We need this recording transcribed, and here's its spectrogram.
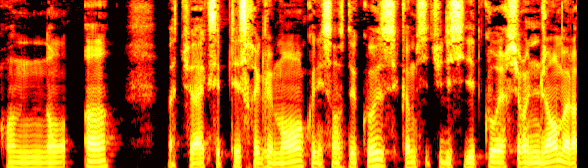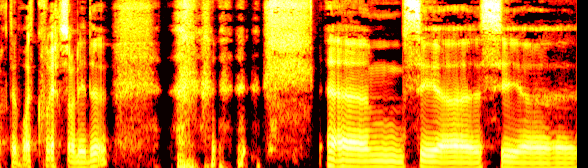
en ont un, bah, tu as accepté ce règlement, connaissance de cause. C'est comme si tu décidais de courir sur une jambe alors que tu as le droit de courir sur les deux. euh, c'est euh, euh,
